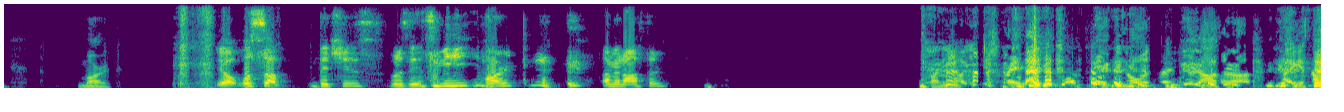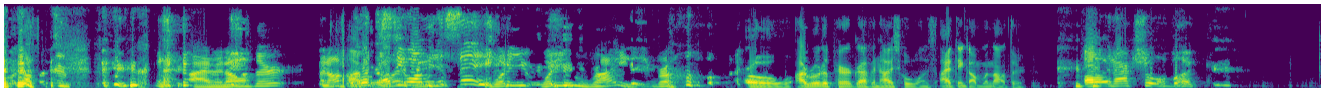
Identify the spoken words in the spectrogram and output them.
Mark. Yo, what's up, bitches? What is it? It's me, Mark. I'm an author. Funny how you just write that in one book and all of a sudden you're an author, huh? I guess I'm an author too. I'm an author. An author. I'm what an does author, he want me to say? What do you What do you write, bro? Bro, I wrote a paragraph in high school once. I think I'm an author. Oh, an actual book.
